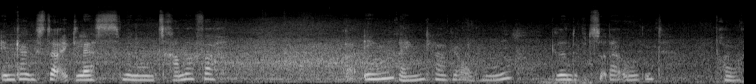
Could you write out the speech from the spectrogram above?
Indgangsdør i glass med noen trammer for. Og ingen ringeklokke overhovedet. Jeg ved, om det betyr det er åpent. Prøver.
